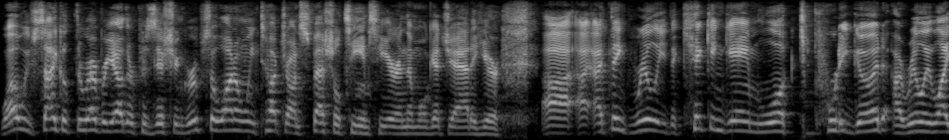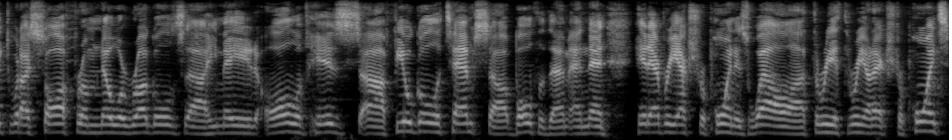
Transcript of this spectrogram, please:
Well, we've cycled through every other position group, so why don't we touch on special teams here, and then we'll get you out of here. Uh, I, I, think really the kicking game looked pretty good. I really liked what I saw from Noah Ruggles. Uh, he made all of his uh, field goal attempts, uh, both of them, and then hit every extra point as well. Uh, three of three on extra points,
